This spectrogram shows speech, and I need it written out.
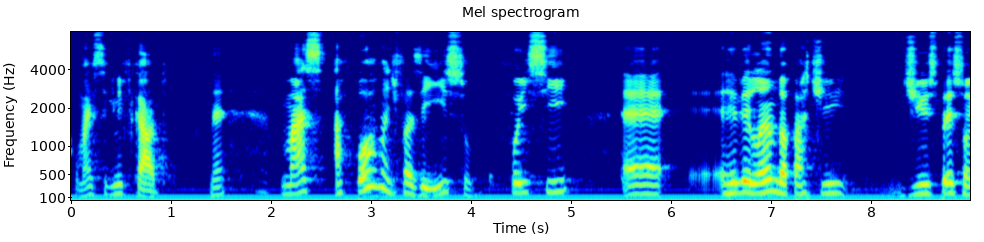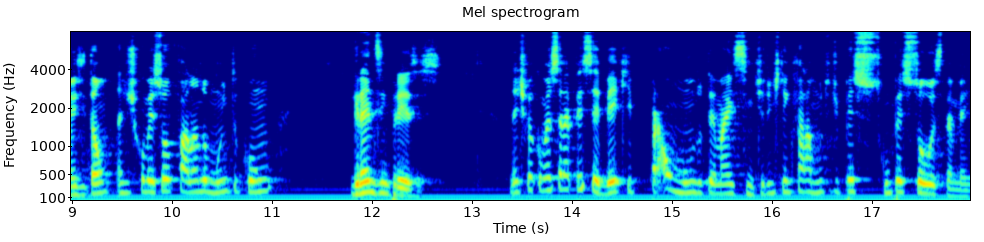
com mais significado, né? Mas a forma de fazer isso foi se é, revelando a partir de expressões. Então, a gente começou falando muito com grandes empresas. A gente foi começando a perceber que para o mundo ter mais sentido, a gente tem que falar muito de pessoas, com pessoas também.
